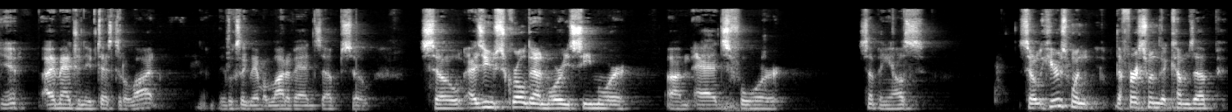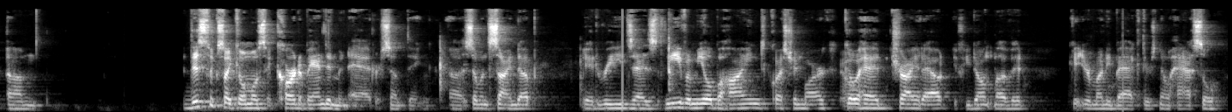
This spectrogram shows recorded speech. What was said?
Yeah, I imagine they've tested a lot. It looks like they have a lot of ads up. So, so as you scroll down more, you see more um, ads for something else. So here's one. The first one that comes up. Um, this looks like almost a cart abandonment ad or something. Uh, someone signed up. It reads as "Leave a meal behind?" Question mark. Go ahead, try it out. If you don't love it, get your money back. There's no hassle.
